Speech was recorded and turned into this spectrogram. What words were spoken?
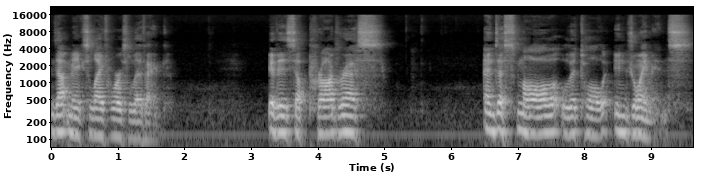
that makes life worth living. It is the progress and the small little enjoyments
